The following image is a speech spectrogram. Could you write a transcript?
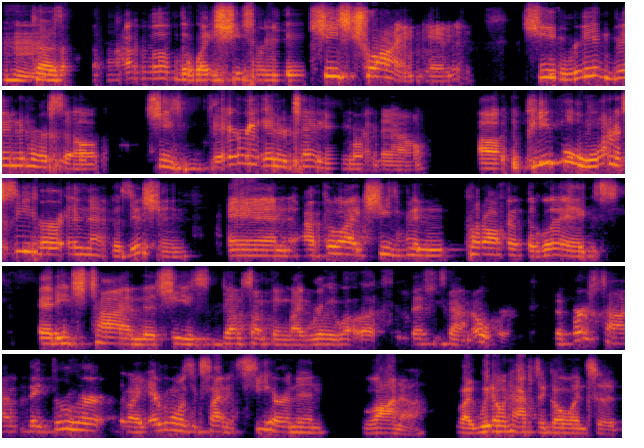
because mm-hmm. I love the way she's re- she's trying, damn it. She reinvented herself. She's very entertaining right now. Uh, the people want to see her in that position, and I feel like she's been cut off at the legs at each time that she's done something like really well that she's gotten over. The first time they threw her, like everyone's excited to see her, and then Lana. Like we don't have to go into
